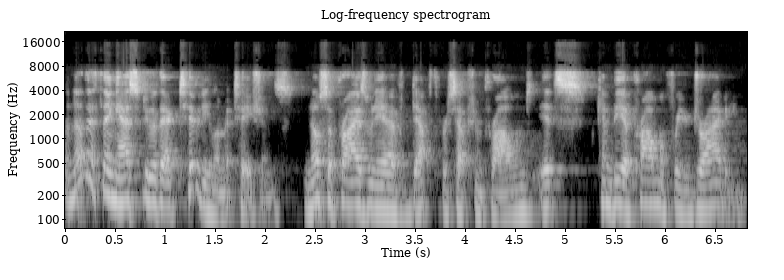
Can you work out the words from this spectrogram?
another thing has to do with activity limitations. No surprise when you have depth perception problems, it can be a problem for your driving.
